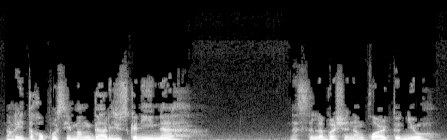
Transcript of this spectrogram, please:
nakita ko po si Mang Darius kanina. Nasa labas siya ng kwarto niyo.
